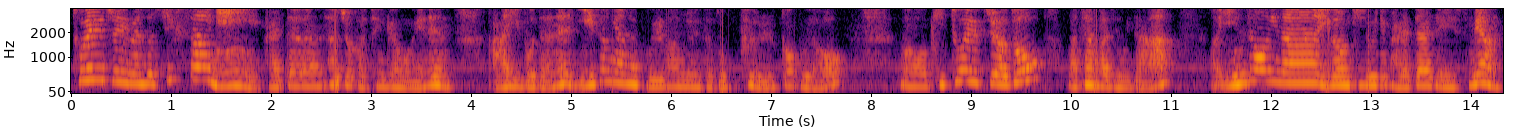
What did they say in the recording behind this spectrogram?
토일주이면서 식상이 발달한 사주 같은 경우에는 아이보다는 이 성향을 보일 확률이 더 높을 거고요. 어, 기토일주여도 마찬가지입니다. 어, 인성이나 이런 기운이 발달되어 있으면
